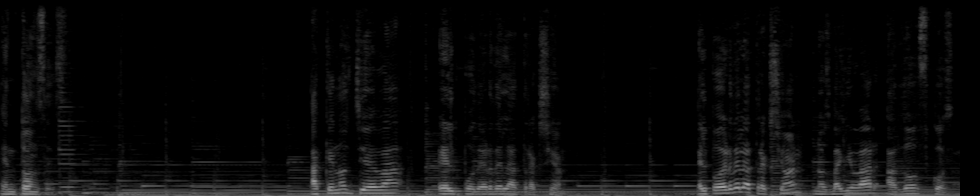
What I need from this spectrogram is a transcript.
Entonces, ¿a qué nos lleva el poder de la atracción? El poder de la atracción nos va a llevar a dos cosas.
